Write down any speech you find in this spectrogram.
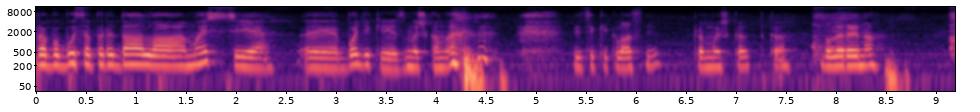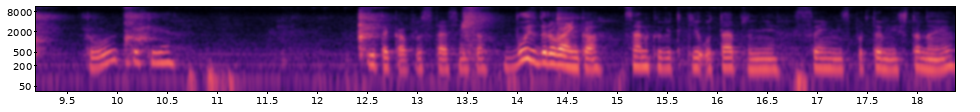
Прабабуся передала мишці е, бодіки з мишками. Дивіться, які класні. Така мишка, така балерина. Тут такі. І така простесенька. Будь здоровенька. Сенкові такі утеплені сині спортивні штани.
